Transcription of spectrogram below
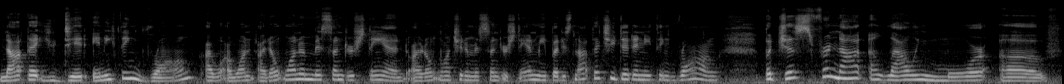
Not that you did anything wrong. I, I, want. I don't want to misunderstand. I don't want you to misunderstand me. But it's not that you did anything wrong, but just for not allowing more of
